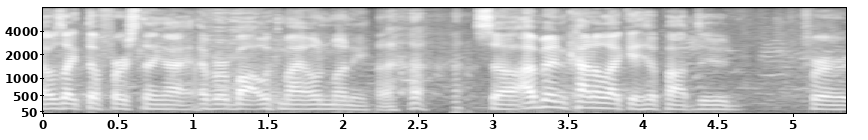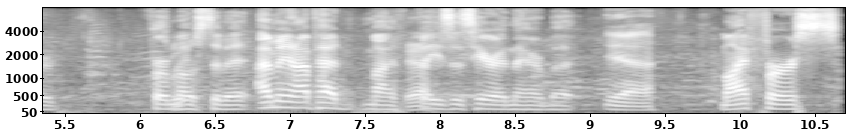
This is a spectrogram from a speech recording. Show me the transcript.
That was like the first thing I ever bought with my own money. so I've been kind of like a hip hop dude for for most of it. I mean, I've had my phases here and there, but Yeah. My first,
